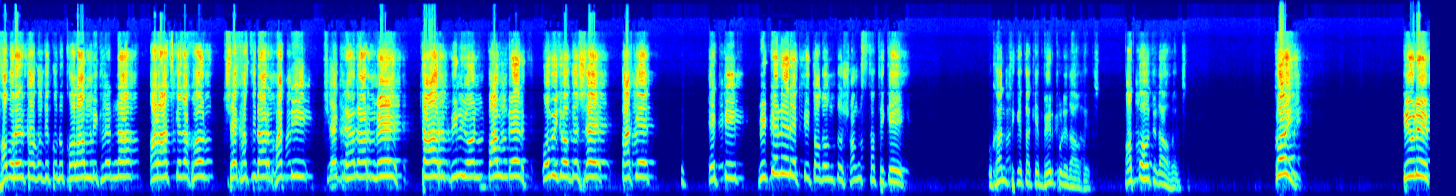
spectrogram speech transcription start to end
খবরের কাগজে কোনো কলাম লিখলেন না। আর আজকে যখন শেখ হাসিনার ভাগ্নি, শেখ রেহানার মেয়ে চার বিলিয়ন পাউন্ডের অভিযোগ এসে তাকে একটি ব্রিটেনের একটি তদন্ত সংস্থা থেকে ওখান থেকে তাকে বের করে দেওয়া হয়েছে, অব্যাহতি দেওয়া হয়েছে। কই? টিউলিপ,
